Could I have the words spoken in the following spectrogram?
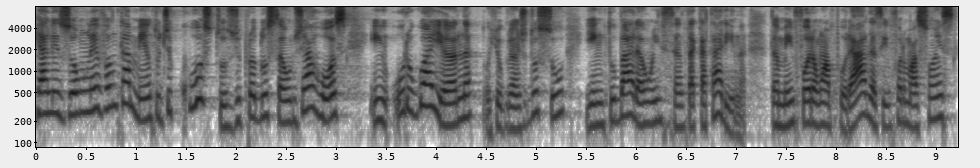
realizou um levantamento de custos de produção de arroz em Uruguaiana, no Rio Grande do Sul, e em Tubarão, em Santa Catarina. Também foram apuradas informações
